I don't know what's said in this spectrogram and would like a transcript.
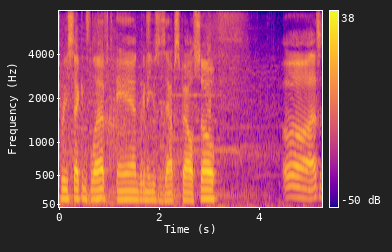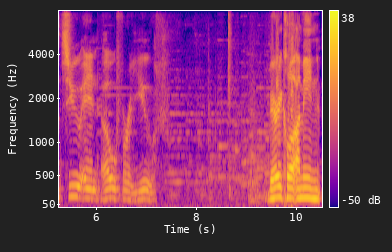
Three seconds left, and we're going to use the zap spell. So, Oh, that's a 2 and 0 for you. Very close. I mean,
